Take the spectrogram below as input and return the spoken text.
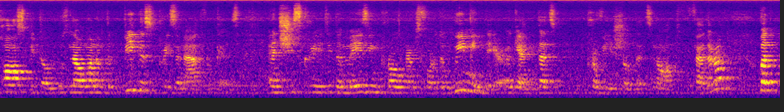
hospital who's now one of the biggest prison advocates and she's created amazing programs for the women there. Again, that's provincial, that's not federal. But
